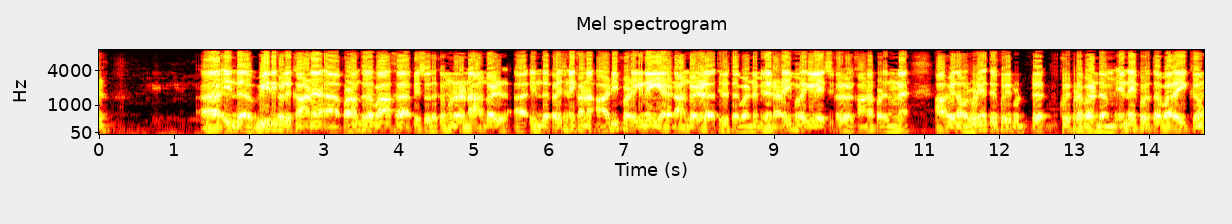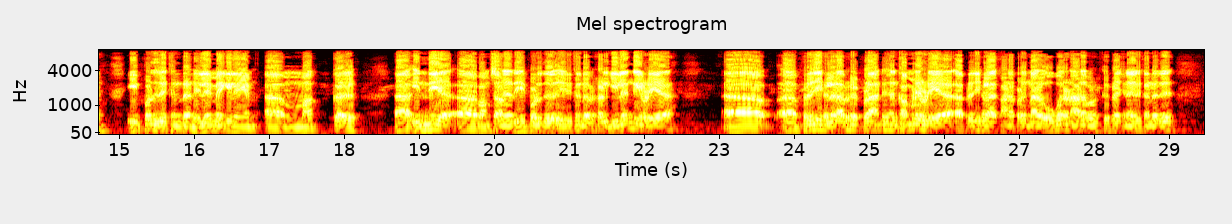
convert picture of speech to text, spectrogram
இந்த வீதிகளுக்கான அஹ், பணம் தொடர்பாக பேசுவதற்கு முன்னர் நாங்கள் இந்த பிரச்சனைக்கான அடிப்படையினை நாங்கள் திருத்த வேண்டும். இந்த நடைமுறையிலே சிக்கல்கள் காணப்படுகின்றன. ஆகவேதான் ஒரு விடயத்தை குறிப்பிட்டு குறிப்பிட வேண்டும். என்னை பொறுத்த வரைக்கும் இப்பொழுது இருக்கின்ற நிலைமையிலே மக்கள் இந்திய வம்சாவினர் இப்பொழுது இருக்கின்றவர்கள் இலங்கையுடைய பிரஜைகள் அவர்கள் பிளான்டேஷன் கம்பெனியுடைய பிரஜைகளாக காணப்படுகிறார்கள் ஒவ்வொரு நாளும் அவர்களுக்கு பிரச்சனை இருக்கின்றது.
